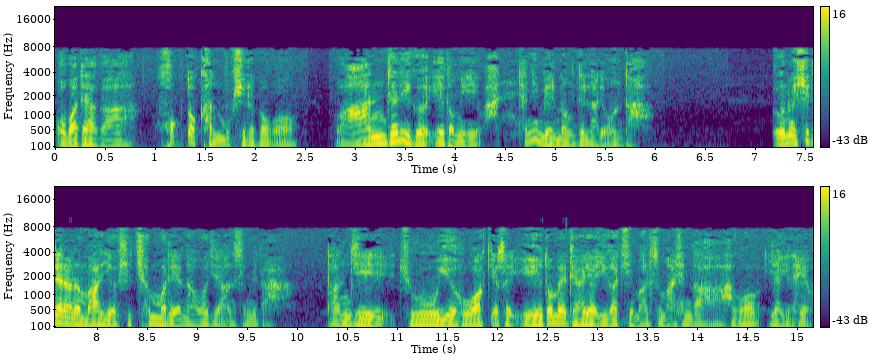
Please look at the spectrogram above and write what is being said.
오바데아가 혹독한 묵시를 보고 완전히 그 예돔이 완전히 멸망될 날이 온다. 어느 시대라는 말이 역시 첫머리에 나오지 않습니다. 단지 주 여호와께서 예돔에 대하여 이같이 말씀하신다 하고 이야기를 해요.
